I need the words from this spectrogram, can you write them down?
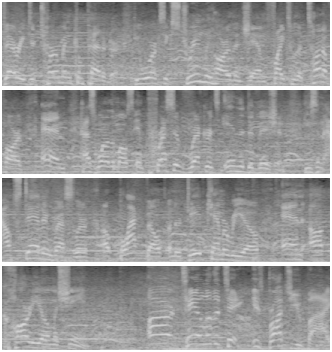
very determined competitor. He works extremely hard in the gym, fights with a ton of heart, and has one of the most impressive records in the division. He's an outstanding wrestler, a black belt under Dave Camarillo, and a cardio machine. Our Tale of the Tape is brought to you by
